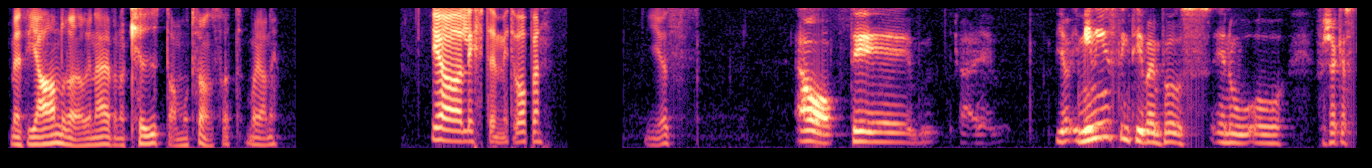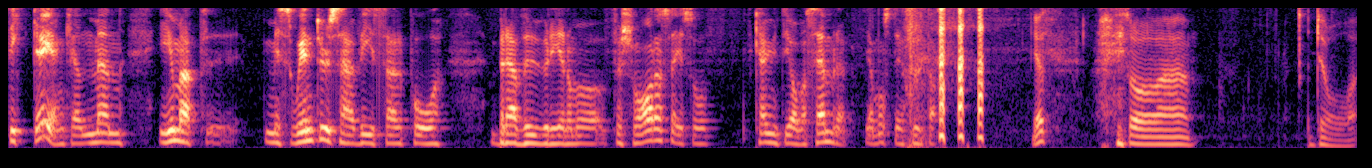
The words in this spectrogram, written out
med ett järnrör i näven och kutar mot fönstret. Vad gör ni? Jag lyfter mitt vapen. Yes. Ja, det... ja, Min instinktiva impuls är nog att försöka sticka egentligen, men i och med att Miss Winters här visar på bravur genom att försvara sig så kan ju inte jag vara sämre. Jag måste skjuta. Yes. Så eh, då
